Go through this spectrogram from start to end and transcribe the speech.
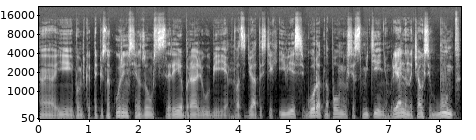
Э, и помните, как написано, «Курень всех зов сребролюбие». 29 стих. «И весь город наполнился смятением». Реально начался бунт.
